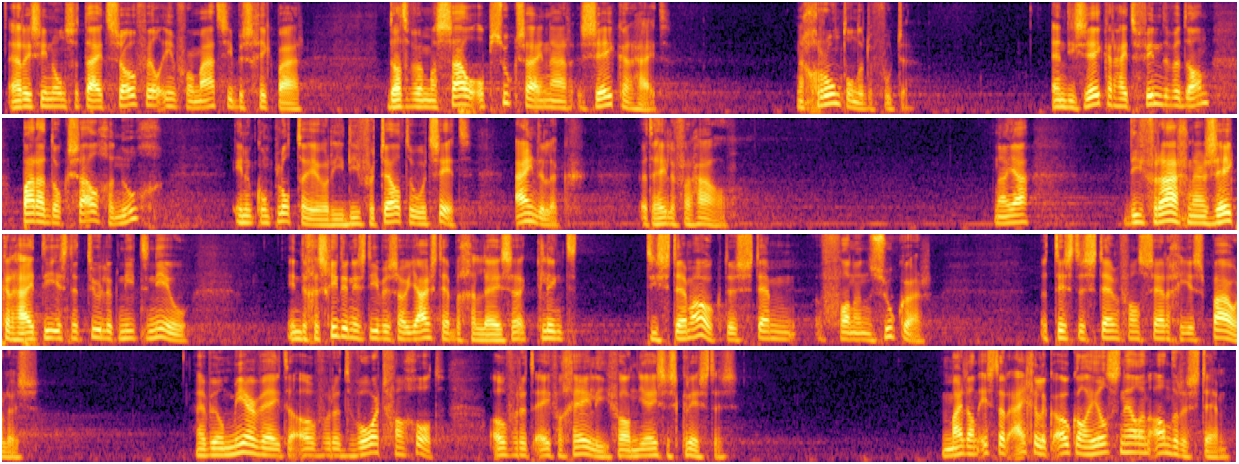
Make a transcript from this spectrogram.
Er is in onze tijd zoveel informatie beschikbaar dat we massaal op zoek zijn naar zekerheid, naar grond onder de voeten. En die zekerheid vinden we dan, paradoxaal genoeg, in een complottheorie die vertelt hoe het zit. Eindelijk het hele verhaal. Nou ja, die vraag naar zekerheid die is natuurlijk niet nieuw. In de geschiedenis die we zojuist hebben gelezen klinkt die stem ook, de stem van een zoeker. Het is de stem van Sergius Paulus. Hij wil meer weten over het woord van God, over het evangelie van Jezus Christus. Maar dan is er eigenlijk ook al heel snel een andere stem.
